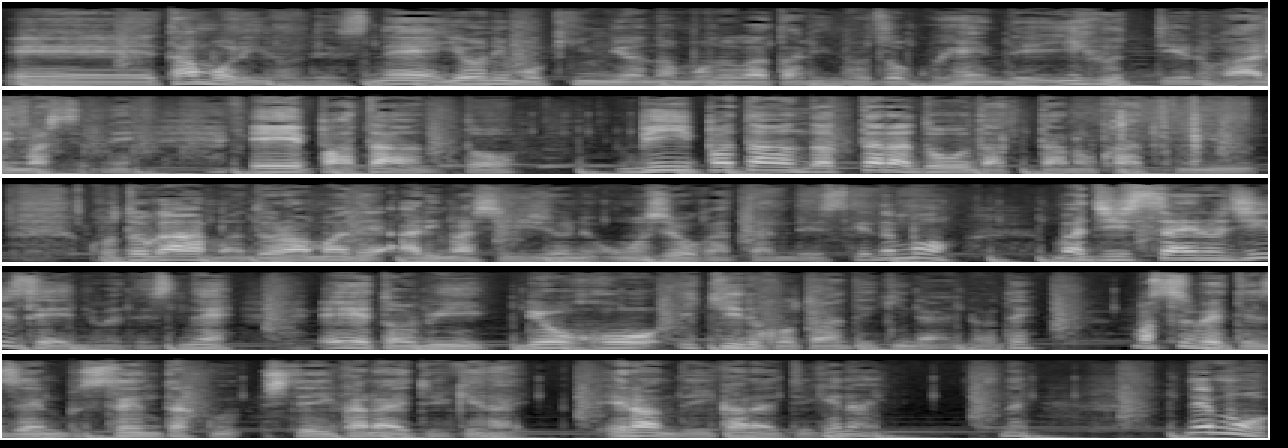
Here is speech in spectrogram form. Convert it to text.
えー、タモリのですね、世にも奇妙な物語の続編でイフっていうのがありましてね、A パターンと B パターンだったらどうだったのかっていうことが、ま、ドラマでありまして非常に面白かったんですけども、まあ、実際の人生にはですね A と B 両方生きることはできないので、まあ、全て全部選択していかないといけない。選んでいかないといけないですね。でも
